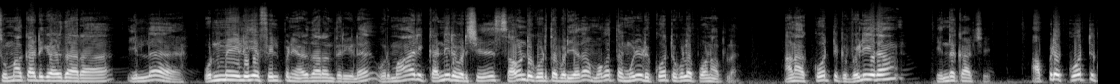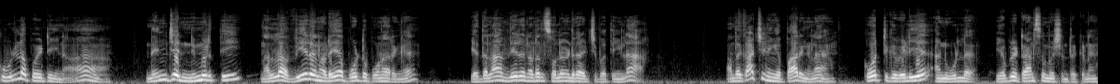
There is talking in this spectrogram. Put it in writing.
சும்மா காட்டிக்கு அழுதாரா? இல்லை உண்மையிலேயே ஃபீல் பண்ணி அழுதாரான்னு தெரியல. ஒரு மாதிரி கண்ணீர் வடிச்சு சவுண்டு கொடுத்தபடியாக தான் முகத்தை மூடிட்டு கோர்ட்டுக்குள்ளே போனாப்புல. ஆனால் கோர்ட்டுக்கு வெளியே தான் இந்த காட்சி. அப்படியே கோர்ட்டுக்கு உள்ளே போயிட்டீங்கன்னா நெஞ்சை நிமிர்த்தி நல்லா வீர நடையாக போட்டு போனாருங்க. இதெல்லாம் வீர நடன் சொல்ல வேண்டியதாகிடுச்சு பார்த்தீங்களா? அந்த காட்சி நீங்கள் பாருங்களேன். கோர்ட்டுக்கு வெளியே அண்ட் உள்ள எப்படி டிரான்ஸ்ஃபர்மேஷன் இருக்குன்னு.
